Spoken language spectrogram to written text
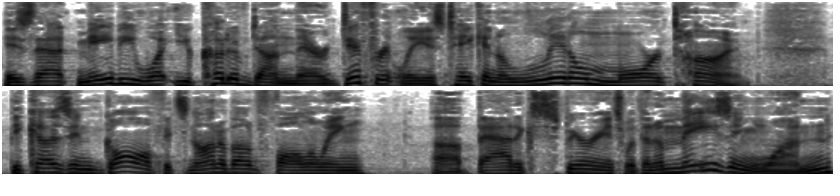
is that maybe what you could have done there differently is taken a little more time. Because in golf, it's not about following a bad experience with an amazing one.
